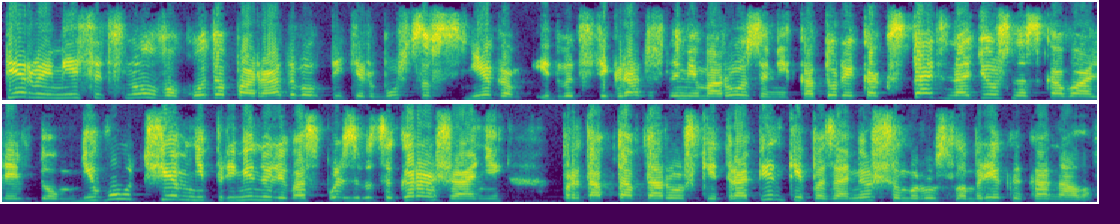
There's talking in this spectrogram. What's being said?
Первый месяц Нового года порадовал петербуржцев снегом и 20-градусными морозами, которые, как стать, надежно сковали льдом Неву, чем не приминули воспользоваться горожане, протоптав дорожки и тропинки по замерзшим руслам рек и каналов.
